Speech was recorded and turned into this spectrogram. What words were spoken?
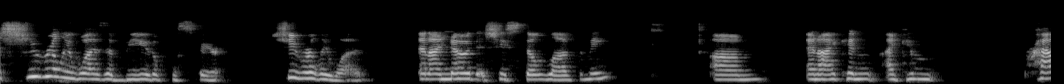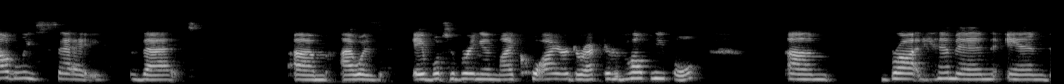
she really was a beautiful spirit. She really was. And I know that she still loved me. Um and I can I can proudly say that um I was able to bring in my choir director of all people. Um brought him in and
